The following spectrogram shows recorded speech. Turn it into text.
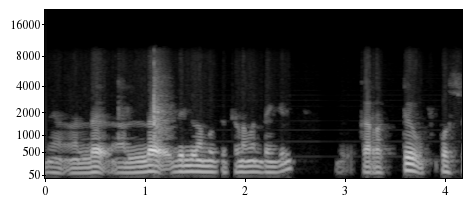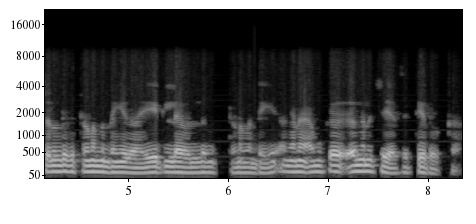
നല്ല നല്ല ഇതിൽ നമുക്ക് കിട്ടണമെന്നുണ്ടെങ്കിൽ കറക്റ്റ് പൊസിഷനിൽ കിട്ടണമെന്നുണ്ടെങ്കിൽ ഇതാ ഈ ലെവലിൽ കിട്ടണമെന്നുണ്ടെങ്കിൽ അങ്ങനെ നമുക്ക് എങ്ങനെ ചെയ്യാം? സെറ്റ് ചെയ്ത് വെക്കാം.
